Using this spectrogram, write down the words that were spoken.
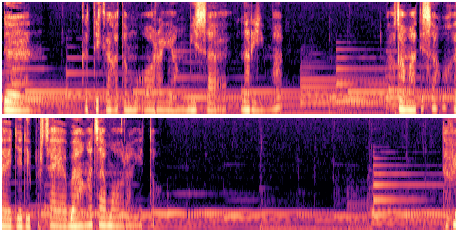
Dan ketika ketemu orang yang bisa nerima, otomatis aku kayak jadi percaya banget sama orang itu. Tapi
